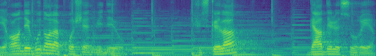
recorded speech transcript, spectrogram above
et rendez-vous dans la prochaine vidéo. Jusque-là, gardez le sourire.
